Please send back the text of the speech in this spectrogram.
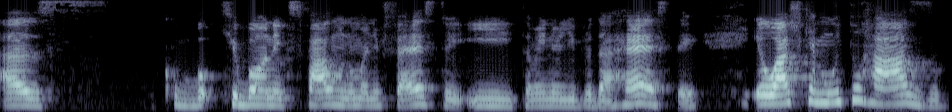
as Cubonics falam no manifesto e também no livro da Hester, eu acho que é muito raso.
